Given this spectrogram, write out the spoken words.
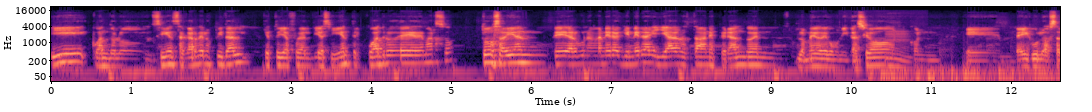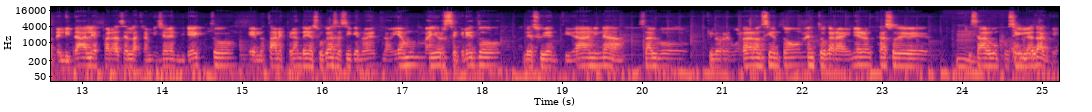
Y cuando lo siguen sacar del hospital, que esto ya fue al día siguiente, el 4 de marzo, todos sabían de alguna manera quién era y ya lo estaban esperando en los medios de comunicación, mm. con eh, vehículos satelitales para hacer las transmisiones en directo, eh, lo estaban esperando ahí en su casa, así que no, no, había un mayor secreto de su identidad ni nada, salvo que lo recordaron sí en todo momento carabinero en caso de mm. quizá algún posible ataque,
